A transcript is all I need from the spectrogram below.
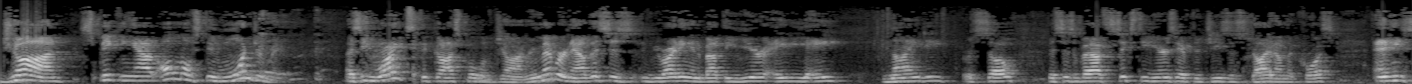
John speaking out almost in wonderment as he writes the Gospel of John. Remember now, this is writing in about the year 88, 90 or so. This is about 60 years after Jesus died on the cross. And he's,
